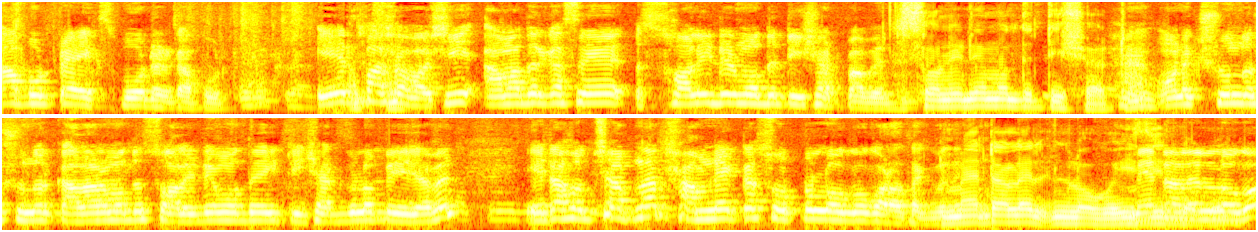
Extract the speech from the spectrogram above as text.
কাপড়টা এক্সপোর্টের কাপড়। এর আচ্ছা। পাশাপাশি আমাদের কাছে সলিডের মধ্যে টি শার্ট পাবেন। সলিডের মধ্যে টি শার্ট হ্যাঁ অনেক সুন্দর সুন্দর কালারের মধ্যে সলিডের মধ্যে এই টি শার্টগুলো পেয়ে যাবেন। এটা হচ্ছে আপনার সামনে একটা ছোট্ট লোগো করা থাকবে। মেটালের লোগো মেটালের লোগো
